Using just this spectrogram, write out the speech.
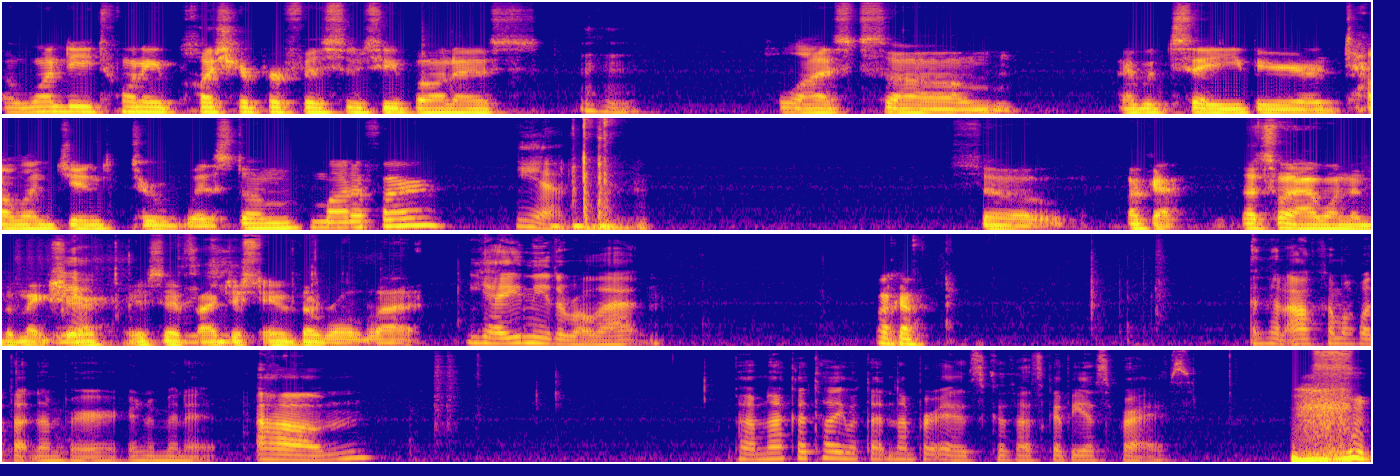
a one d twenty plus your proficiency bonus hmm plus um I would say either your intelligence or wisdom modifier. Yeah. So okay, that's what I wanted to make sure is if I just needed to roll that. Yeah, you need to roll that. Okay. And then I'll come up with that number in a minute. Um but I'm not gonna tell you what that number is because that's gonna be a surprise.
